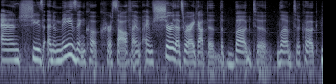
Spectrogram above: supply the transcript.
and she's an amazing cook herself. I'm, I'm sure that's where I got the, the bug to love to cook.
